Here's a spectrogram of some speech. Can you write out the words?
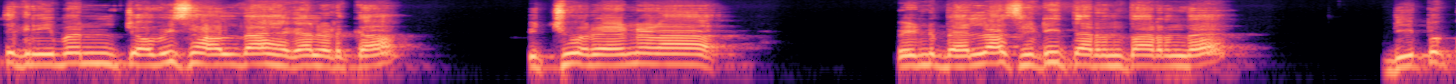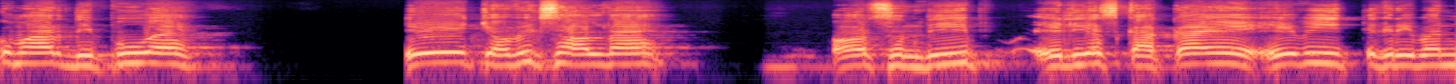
ਤਕਰੀਬਨ 24 ਸਾਲ ਦਾ ਹੈਗਾ ਲੜਕਾ। ਪਿੱਛੋਂ ਰਹਿਣ ਵਾਲਾ ਪਿੰਡ ਬੈਲਾ ਸਿਟੀ ਤਰਨਤਾਰਨ ਦਾ ਦੀਪਕ ਕੁਮਾਰ ਦੀਪੂ ਹੈ, ਇਹ 24 ਸਾਲ ਦਾ ਹੈ। ਔਰ ਸੰਦੀਪ ਏਲੀਅਸ ਕਾਕਾ ਹੈ, ਇਹ ਵੀ ਤਕਰੀਬਨ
